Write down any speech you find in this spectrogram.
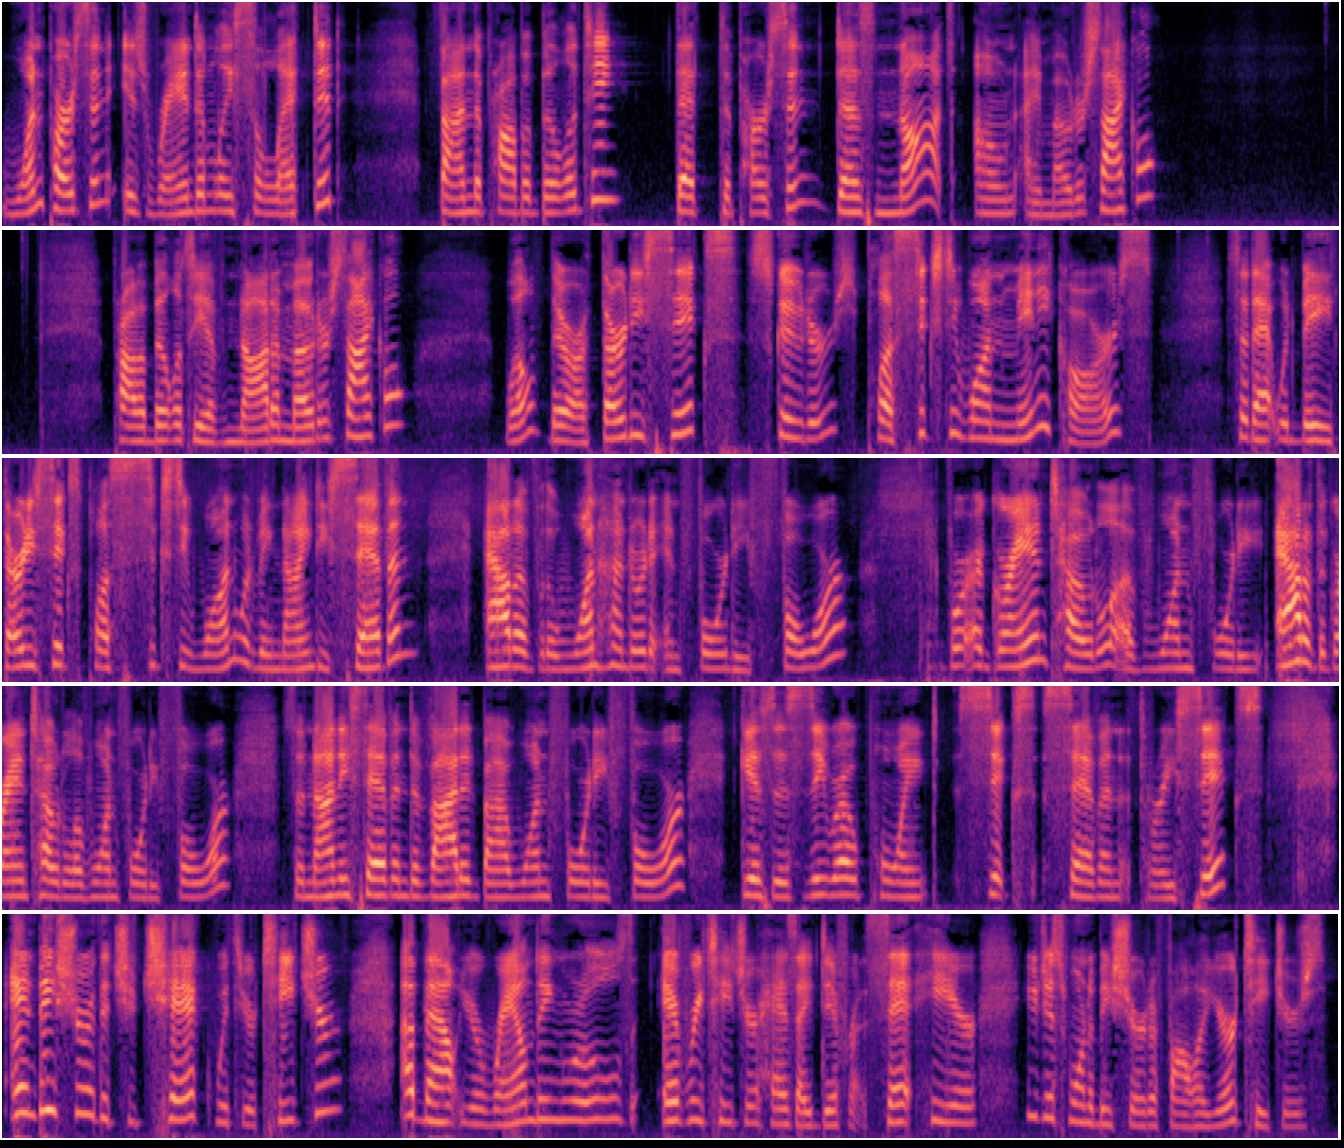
One person is randomly selected. Find the probability that the person does not own a motorcycle. Probability of not a motorcycle. Well, there are 36 scooters plus 61 mini cars. So that would be 36 plus 61 would be 97 out of the 144. For a grand total of 140 out of the grand total of 144. So 97 divided by 144 gives us 0.6736. And be sure that you check with your teacher about your rounding rules. Every teacher has a different set here. You just want to be sure to follow your teacher's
